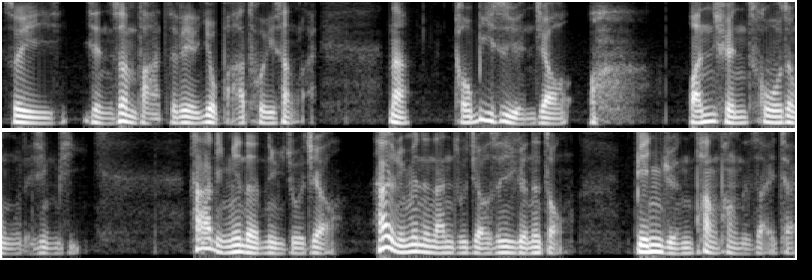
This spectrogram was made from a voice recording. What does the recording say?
所以演算法之类又把它推上来。那投币式援交哦。完全戳中我的心脾。它里面的女主角，还有里面的男主角是一个那种边缘胖胖的仔仔，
